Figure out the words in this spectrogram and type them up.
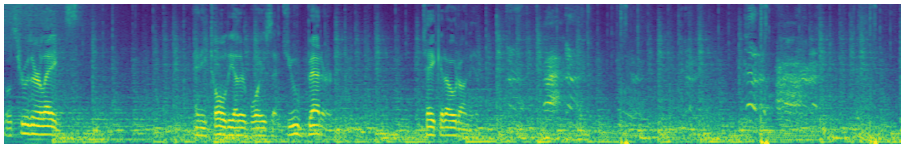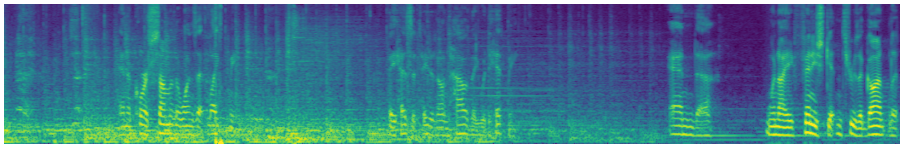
go through their legs. And he told the other boys that you better take it out on him. And of course, some of the ones that liked me, they hesitated on how they would hit me. And uh, when I finished getting through the gauntlet,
